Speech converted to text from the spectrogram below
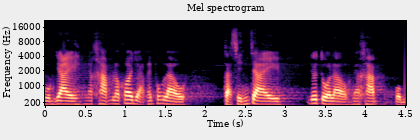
ห่วงใยนะครับ แล้วก็อยากให้พวกเราตัดสินใจด้วยตัวเรานะครับ ผม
